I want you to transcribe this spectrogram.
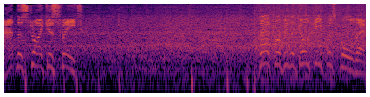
At the striker's feet. That'll be the goalkeeper's ball then.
